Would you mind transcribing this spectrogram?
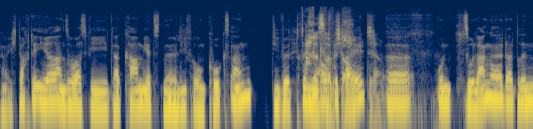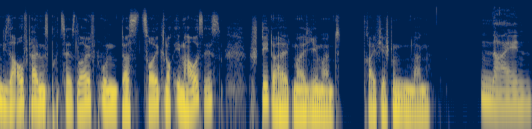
Ja, ich dachte eher an sowas wie, da kam jetzt eine Lieferung Koks an, die wird drin Ach, aufgeteilt. ja. Äh, und solange da drin dieser Aufteilungsprozess läuft und das Zeug noch im Haus ist, steht da halt mal jemand drei, vier Stunden lang. Nein.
